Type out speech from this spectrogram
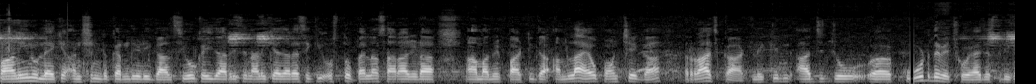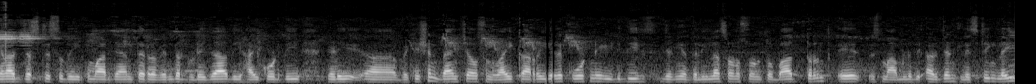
ਪਾਣੀ ਨੂੰ ਲੈ ਕੇ ਅਨਸ਼ਨ ਕਰਨ ਦੀ ਜਿਹੜੀ ਗੱਲ ਸੀ, ਉਹ ਕਹੀ ਜਾ ਰਹੀ ਸੀ। ਨਾਲ ਹੀ ਕਿਹਾ ਜਾ ਰਿਹਾ ਸੀ ਕਿ ਉਸ ਤੋਂ ਪਹਿਲਾਂ ਸਾਰਾ ਜਿਹੜਾ ਆਮ ਆਦਮੀ ਪਾਰਟੀ ਦਾ ਅਮਲਾ ਹੈ, ਉਹ ਪਹੁੰਚੇਗਾ ਰਾਜਘਾਟ। ਲੇਕਿਨ ਅੱਜ ਜੋ ਕੋਰਟ ਦੇ ਵਿੱਚ ਹੋਇਆ, ਜਿਸ ਤਰੀਕੇ ਨਾਲ ਜਸਟਿਸ ਸੁਧੀਰ ਕੁਮਾਰ ਜੈਨ ਤੇ ਰਵਿੰਦਰ ਡੁਡੇਜਾ ਦੀ ਹਾਈ ਕੋਰਟ ਦੀ ਜਿਹੜੀ ਵੈਕੇਸ਼ਨ ਬੈਂਚ ਹੈ, ਉਹ ਸੁਣਵਾਈ ਕਰ ਰਹੀ ਹੈ ਤੇ ਕੋਰਟ ਨੇ ਈਡੀ ਦੀ ਜਿਹੜੀਆਂ ਦਲੀਲਾਂ ਸੁਣ ਸੁਣਨ ਤੋਂ ਬਾਅਦ ਤੁਰੰਤ ਇਹ ਇਸ ਮਾਮਲੇ ਦੀ ਅਰਜੈਂਟ ਲਿਸਟਿੰਗ ਲਈ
